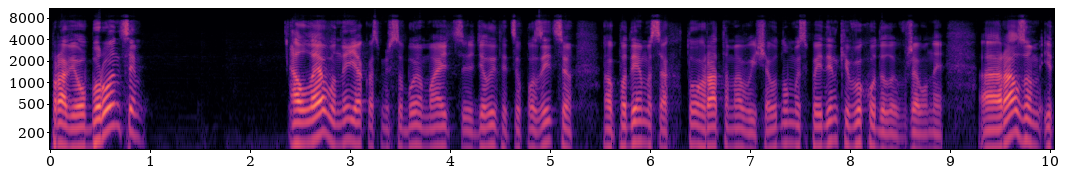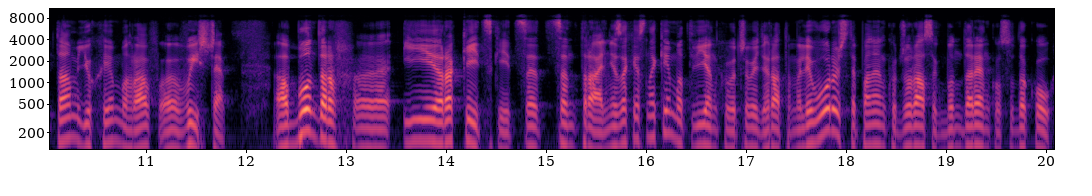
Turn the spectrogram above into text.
праві оборонці. Але вони якось між собою мають ділити цю позицію. Е, Подивимося, хто гратиме вище. В одному з поєдинків виходили вже вони е, разом, і там Юхим грав е, вище. Бондар е, і Ракицький це центральні захисники. Матвієнко, вочевидь, гратиме ліворуч. Степаненко, Джурасик, Бондаренко, Судаков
